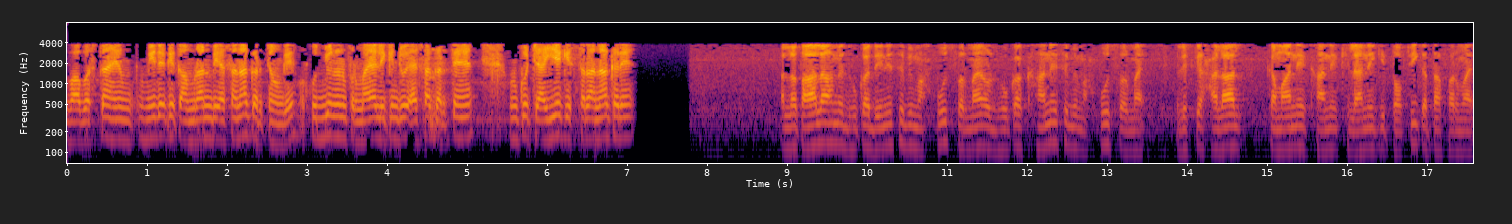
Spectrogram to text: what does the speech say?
وابستہ ہیں۔ امید ہے کہ کامران بھی ایسا نہ کرتے ہوں گے۔ اور خود بھی انہوں نے فرمایا، لیکن جو ایسا کرتے ہیں، ان کو چاہیے کہ اس طرح نہ کریں۔ اللہ تعالی ہمیں دھوکہ دینے سے بھی محفوظ فرمائے اور دھوکہ کھانے سے بھی محفوظ فرمائے۔ رزق حلال کمانے، کھانے، کھلانے کی توفیق عطا فرمائے۔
